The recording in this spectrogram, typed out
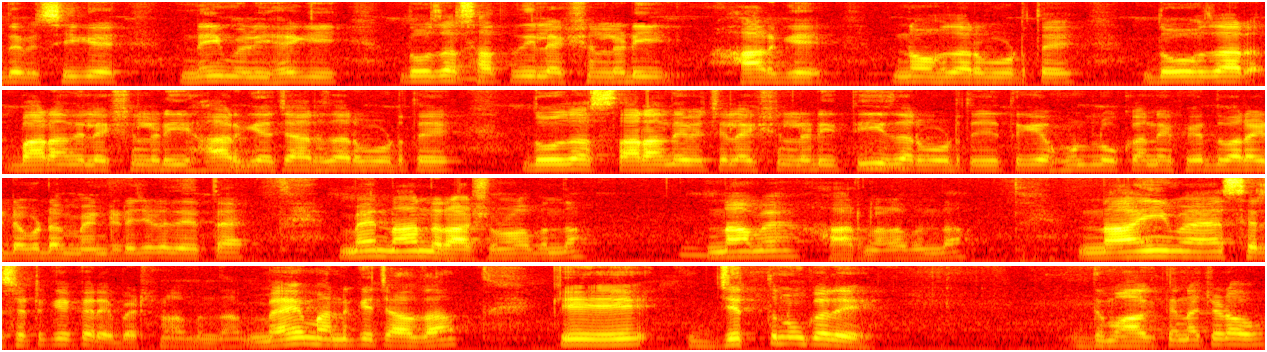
ਦੇ ਵਿੱਚ ਸੀਗੇ ਨਹੀਂ ਮਿਲੀ ਹੈਗੀ। 2007 ਦੀ ਇਲੈਕਸ਼ਨ ਲੜੀ ਹਾਰ ਗਏ 9000 ਵੋਟ ਤੇ। 2012 ਦੇ ਇਲੈਕਸ਼ਨ ਲੜੀ ਹਾਰ ਗਿਆ 4000 ਵੋਟ ਤੇ। 2017 ਦੇ ਵਿੱਚ ਇਲੈਕਸ਼ਨ ਲੜੀ 30000 ਵੋਟ ਤੇ ਜਿੱਤ ਗਏ। ਹੁਣ ਲੋਕਾਂ ਨੇ ਫਿਰ ਦੁਬਾਰਾ ਏਡਾ ਵੱਡਾ ਮੈਂਡੇਟ ਜਿਹੜਾ ਦਿੱਤਾ ਮੈਂ ਨਾ ਨਿਰਾਸ਼ ਹੋਣ ਵਾਲਾ ਬੰਦਾ ਨਾ ਮੈਂ ਹਾਰਨ ਵਾਲਾ ਬੰਦਾ ਨਾ ਹੀ ਮੈਂ ਸਿਰ ਸਿੱਟ ਕੇ ਘਰੇ ਬੈਠਣ ਵਾਲਾ ਬੰਦਾ। ਮੈਂ ਮੰਨ ਕੇ ਚੱਲਦਾ ਕਿ ਜਿੱਤ ਨੂੰ ਕਦੇ ਦਿਮਾਗ ਤੇ ਨਾ ਚੜਾਓ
